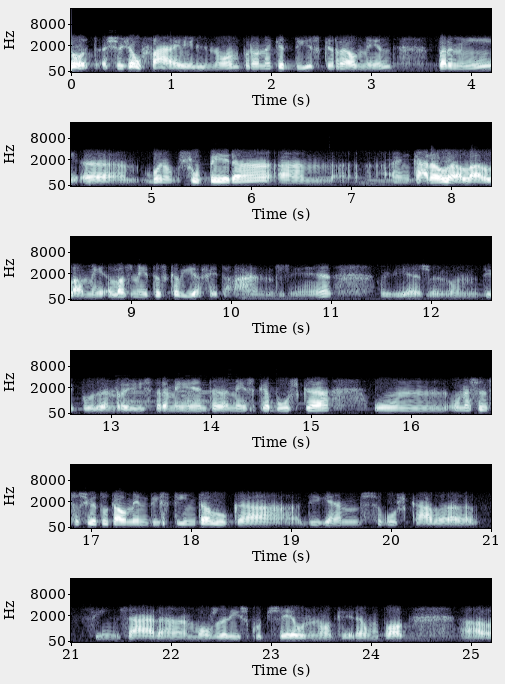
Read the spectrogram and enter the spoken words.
tot. Això ja ho fa ell, no? però en aquest disc realment per mi, eh, bueno, supera eh, encara la, la, la, les metes que havia fet abans. Eh? Vull dir, és un tipus d'enregistrament, a més, que busca un, una sensació totalment distinta a que, diguem, se buscava fins ara, molts de discos seus, no? que era un poc el,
